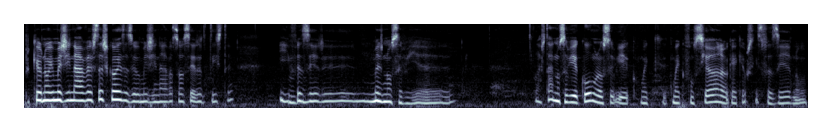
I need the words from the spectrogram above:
Porque eu não imaginava estas coisas, eu imaginava só ser artista e Uhum. fazer. eh, Mas não sabia. Lá está, não sabia como, não sabia como é que, como é que funciona, o que é que é preciso fazer. Não,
